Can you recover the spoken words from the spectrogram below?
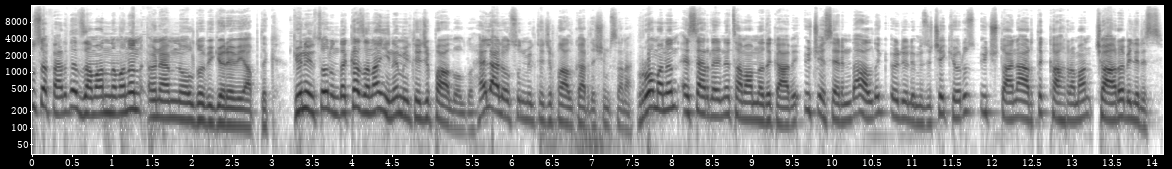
Bu sefer de zamanlamanın önemli olduğu bir görevi yaptık. Günün sonunda kazanan yine mülteci Paul oldu. Helal olsun mülteci Paul kardeşim sana. Roma'nın eserlerini tamamladık abi. 3 eserini de aldık. Ödülümüzü çekiyoruz. 3 tane artık kahraman çağırabiliriz.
